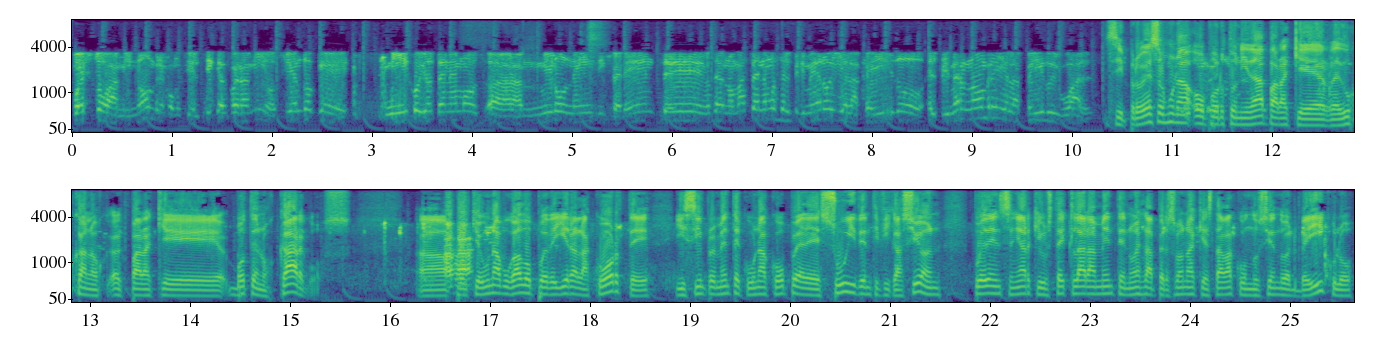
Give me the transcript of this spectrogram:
puesto a mi nombre, como si el ticket fuera mío, siendo que mi hijo y yo tenemos ah, middle name diferente, o sea, nomás tenemos el primero y el apellido, el primer nombre y el apellido igual. Sí, pero eso es una oportunidad para que reduzcan los, eh, para que voten los cargos. Ah, porque un abogado puede ir a la corte y simplemente con una copia de su identificación puede enseñar que usted claramente no es la persona que estaba conduciendo el vehículo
